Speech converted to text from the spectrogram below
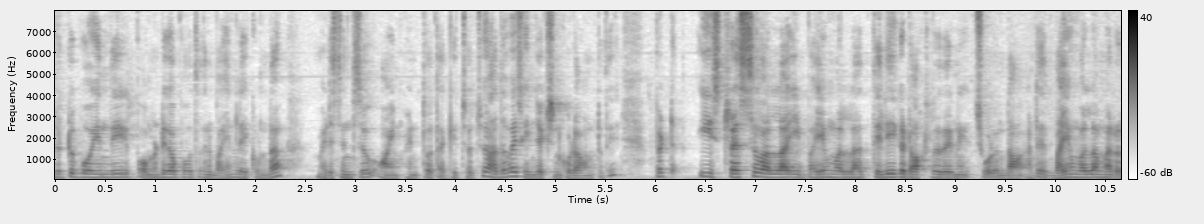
జుట్టు పోయింది పర్మనెంట్గా పోతుందని భయం లేకుండా మెడిసిన్స్ ఆయింట్మెంట్తో తగ్గించవచ్చు అదర్వైజ్ ఇంజెక్షన్ కూడా ఉంటుంది. బట్ ఈ స్ట్రెస్ వల్ల ఈ భయం వల్ల తెలియక డాక్టర్ చూడండి అంటే భయం వల్ల మరి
